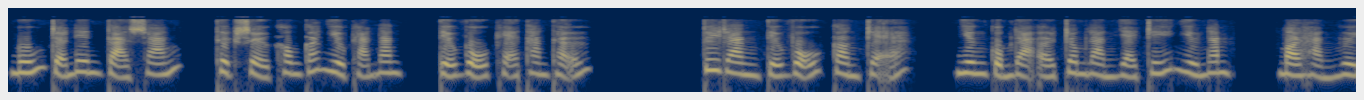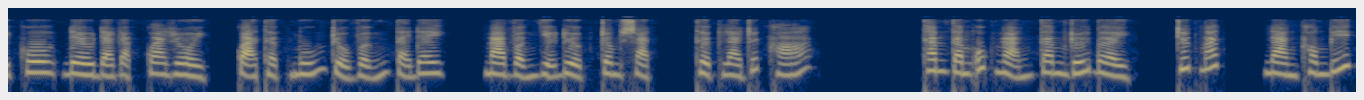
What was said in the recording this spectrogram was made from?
Muốn trở nên tỏa sáng, thực sự không có nhiều khả năng, tiểu vũ khẽ than thở. Tuy rằng tiểu vũ còn trẻ, nhưng cũng đã ở trong làng giải trí nhiều năm, mọi hạng người cô đều đã gặp qua rồi, quả thật muốn trụ vững tại đây, mà vẫn giữ được trong sạch, thực là rất khó. Thâm tâm út noạn tâm rối bời, trước mắt, nàng không biết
